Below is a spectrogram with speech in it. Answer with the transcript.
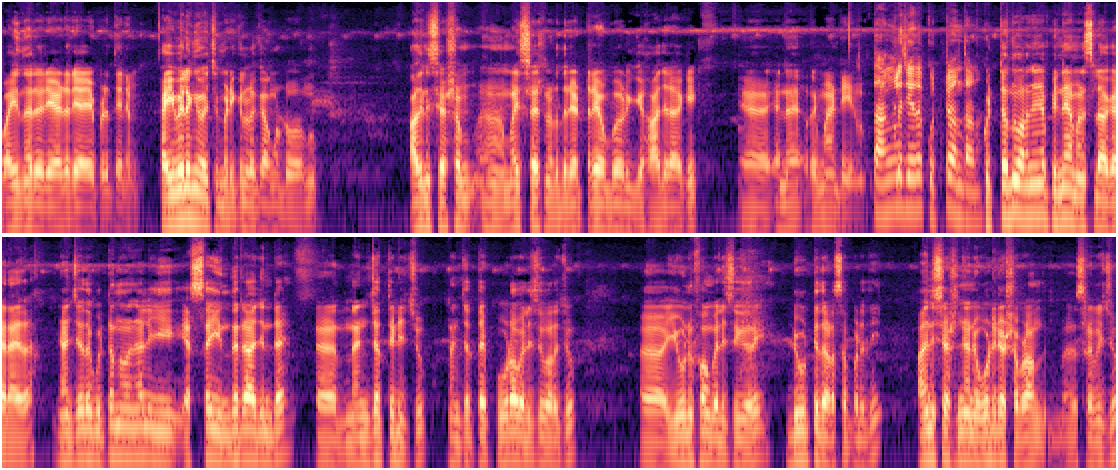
വൈകുന്നേരം ഒരു ഏഴര ആയപ്പോഴത്തേനും കൈവിലങ്ങി വെച്ച് മെഡിക്കൽ എടുക്കാൻ കൊണ്ടുപോകുന്നു. അതിനുശേഷം മജിസ്ട്രേഷൻ എടുത്തിട്ട് എട്ടര ഒമ്പത് മണിക്ക് ഹാജരാക്കി. എന്നെ റിമാൻഡ് ചെയ്യുന്നു. താങ്കൾ ചെയ്ത കുറ്റം എന്താണ്? കുറ്റം എന്ന് പറഞ്ഞു കഴിഞ്ഞാൽ പിന്നെ മനസ്സിലാക്കാനായത്. ഞാൻ ചെയ്ത കുറ്റം എന്ന് പറഞ്ഞാൽ ഈ എസ് ഐ ഇന്ദിരാജിന്റെ നെഞ്ചത്തിടിച്ചു നെഞ്ചത്തെ പൂട വലിച്ചു പറിച്ചു യൂണിഫോം വലിച്ചു കയറി ഡ്യൂട്ടി തടസ്സപ്പെടുത്തി. അതിനുശേഷം ഞാൻ ഓടി രക്ഷപ്പെടാൻ ശ്രമിച്ചു.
